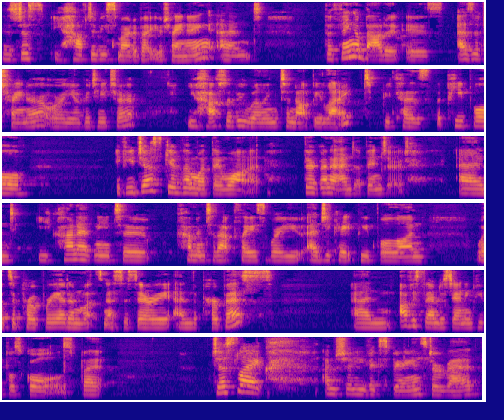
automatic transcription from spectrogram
it's just you have to be smart about your training and the thing about it is, as a trainer or a yoga teacher, you have to be willing to not be liked because the people, if you just give them what they want, they're going to end up injured. And you kind of need to come into that place where you educate people on what's appropriate and what's necessary and the purpose. And obviously, understanding people's goals. But just like I'm sure you've experienced or read,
